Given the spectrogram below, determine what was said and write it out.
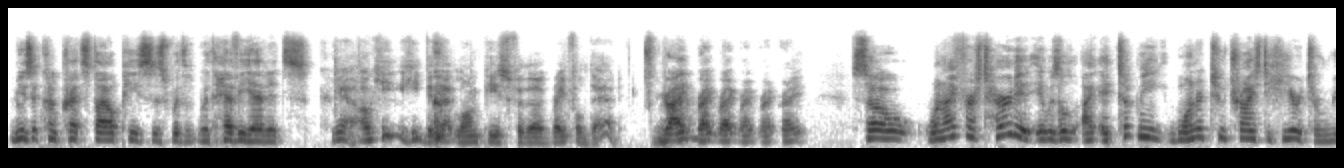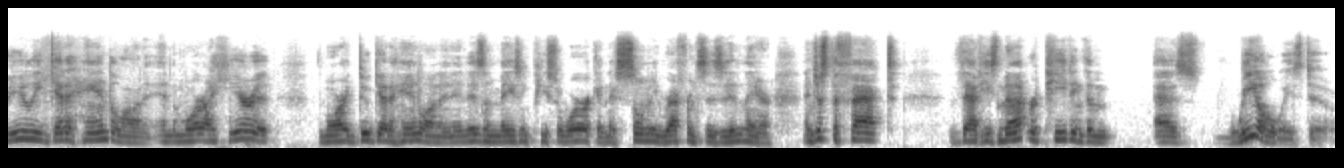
music concrete style pieces with with heavy edits. Yeah. Oh, he he did that long piece for the Grateful Dead. Right, right, right, right, right, right. So when I first heard it, it was it took me one or two tries to hear it to really get a handle on it. And the more I hear it, the more I do get a handle on it. It is an amazing piece of work, and there's so many references in there, and just the fact that he's not repeating them as we always do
